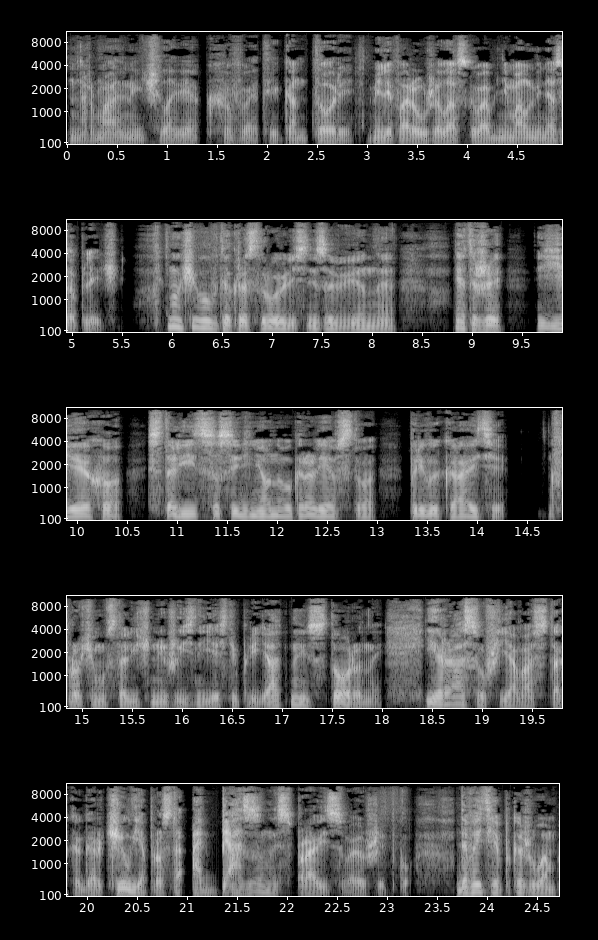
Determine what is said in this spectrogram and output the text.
нормальный человек в этой конторе. Мелифара уже ласково обнимал меня за плечи. «Ну, чего вы так расстроились, незабвенная? Это же Ехо, столица Соединенного Королевства. Привыкайте. Впрочем, у столичной жизни есть и приятные стороны. И раз уж я вас так огорчил, я просто обязан исправить свою ошибку. Давайте я покажу вам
